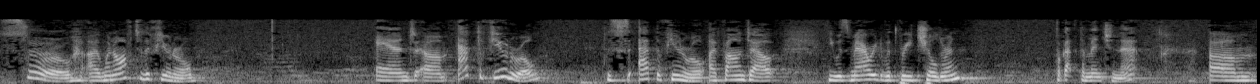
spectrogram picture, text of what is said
So I went off to the funeral, and um, at the funeral, this is at the funeral, I found out he was married with three children. Forgot to mention that. Um,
